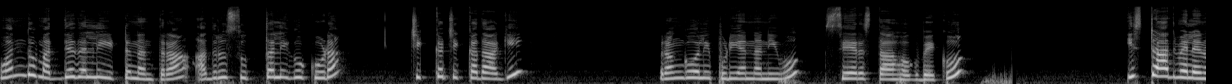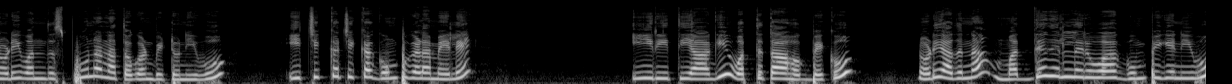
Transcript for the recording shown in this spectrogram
ಒಂದು ಮಧ್ಯದಲ್ಲಿ ಇಟ್ಟ ನಂತರ ಅದರ ಸುತ್ತಲಿಗೂ ಕೂಡ ಚಿಕ್ಕ ಚಿಕ್ಕದಾಗಿ ರಂಗೋಲಿ ಪುಡಿಯನ್ನು ನೀವು ಸೇರಿಸ್ತಾ ಹೋಗಬೇಕು. ಇಷ್ಟಾದ ಮೇಲೆ ನೋಡಿ ಒಂದು ಸ್ಪೂನನ್ನು ತಗೊಂಡ್ಬಿಟ್ಟು ನೀವು ಈ ಚಿಕ್ಕ ಚಿಕ್ಕ ಗುಂಪುಗಳ ಮೇಲೆ ಈ ರೀತಿಯಾಗಿ ಒತ್ತುತ್ತಾ ಹೋಗಬೇಕು. ನೋಡಿ, ಅದನ್ನು ಮಧ್ಯದಲ್ಲಿರುವ ಗುಂಪಿಗೆ ನೀವು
